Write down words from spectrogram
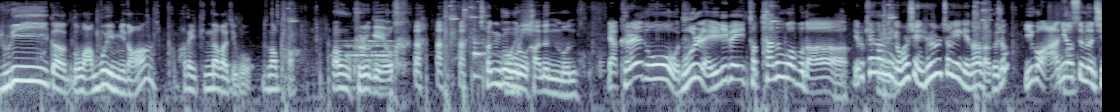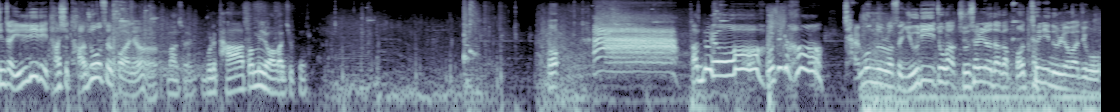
유리가 너무 안 보입니다. 바닥이 빛나가지고 눈 아파. 어우 그러게요 천국으로 어이씨. 가는 문 야 그래도 물 엘리베이터 타는 거보다 이렇게 가는 게 훨씬 효율적이긴 하다 그죠? 이거 아니었으면 진짜 일일이 다시 다 주웠을 거 아니야 맞아요. 물에 다 떠밀려 와가지고. 어? 안 돼요. 어디가? 잘못 눌러서 유리 조각 주술려다가 버튼이 눌려가지고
